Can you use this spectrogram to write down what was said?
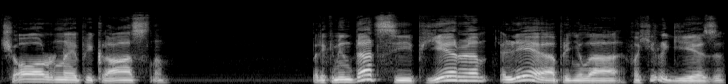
Черное прекрасно. По рекомендации Пьера Леа приняла Фахира Геза.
